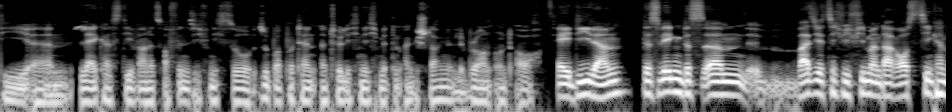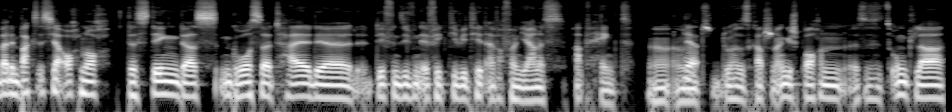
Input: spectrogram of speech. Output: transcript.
die ähm, Lakers, die waren jetzt offensiv nicht so super potent, natürlich nicht mit dem angeschlagenen LeBron und auch AD dann. Deswegen, das ähm, weiß ich jetzt nicht, wie viel man da rausziehen kann. Bei den Bucks ist ja auch noch das Ding, dass ein großer Teil der defensiven Effektivität einfach von Janis abhängt. Ja, und ja. du hast es gerade schon angesprochen, es ist jetzt unklar,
